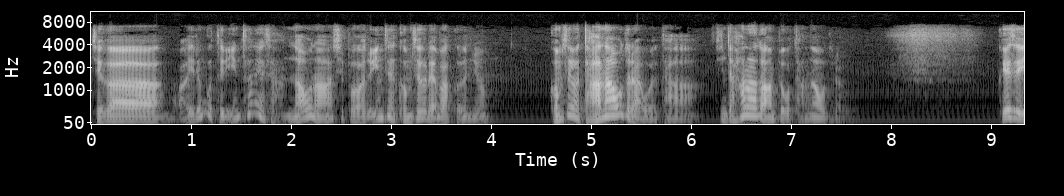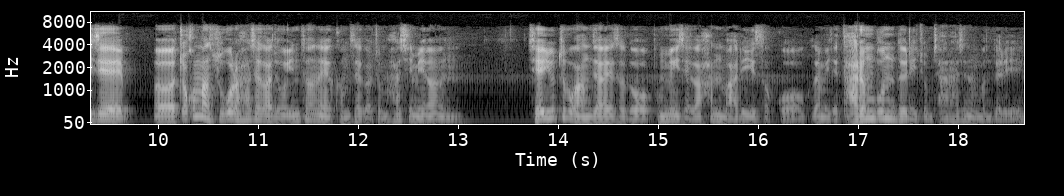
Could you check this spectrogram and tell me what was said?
제가 아, 이런 것들이 인터넷에 안 나오나 싶어가지고 인터넷 검색을 해봤거든요. 검색은 다 나오더라고요. 다 진짜 하나도 안 빼고 다 나오더라고요. 그래서 이제 어, 조금만 수고를 하셔가지고 인터넷 검색을 좀 하시면 제 유튜브 강좌에서도 분명히 제가 한 말이 있었고 그 다음에 이제 다른 분들이 좀 잘 하시는 분들이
